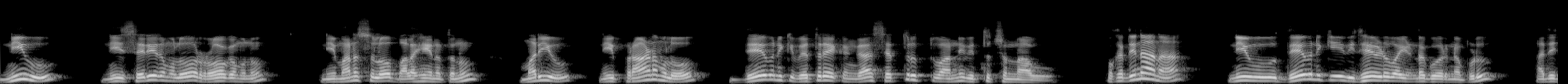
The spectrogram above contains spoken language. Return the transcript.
నీవు నీ శరీరములో రోగమును నీ మనస్సులో బలహీనతను మరియు నీ ప్రాణములో దేవునికి వ్యతిరేకంగా శత్రుత్వాన్ని విత్తుచున్నావు. ఒక దినాన నీవు దేవునికి విధేయుడువై ఉండగోరినప్పుడు అది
